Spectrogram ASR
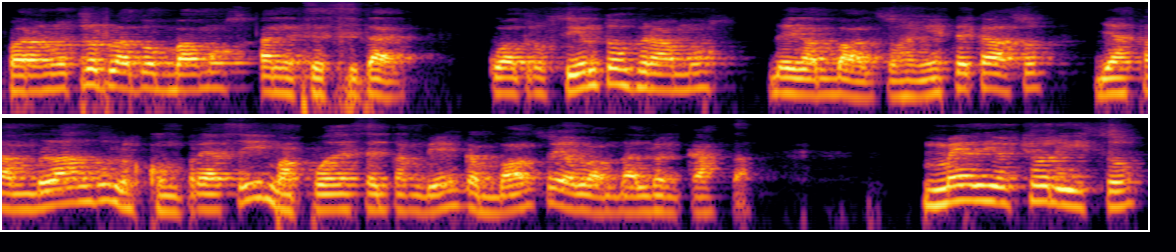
Para nuestro plato vamos a necesitar 400 gramos de garbanzos. En este caso ya están blandos, los compré así, más puede ser también garbanzo y ablandarlo en casa. Medio chorizo,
